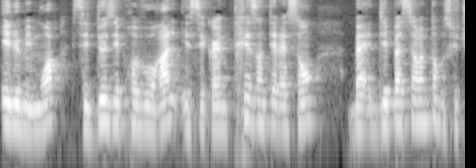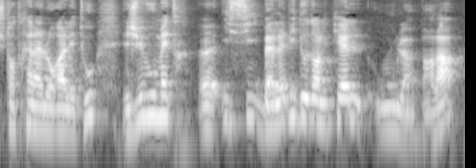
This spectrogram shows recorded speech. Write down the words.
et le mémoire. C'est deux épreuves orales et c'est quand même très intéressant bah, de les passer en même temps parce que tu t'entraînes à l'oral et tout. Et je vais vous mettre euh, ici bah, la vidéo dans laquelle, ou là, par là,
